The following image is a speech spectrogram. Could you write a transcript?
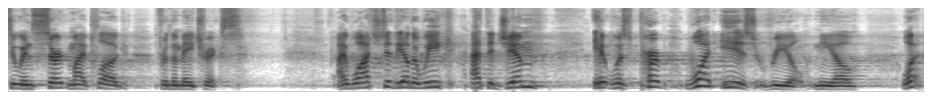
to insert my plug for The Matrix. I watched it the other week at the gym. It was per what is real, Neo? What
